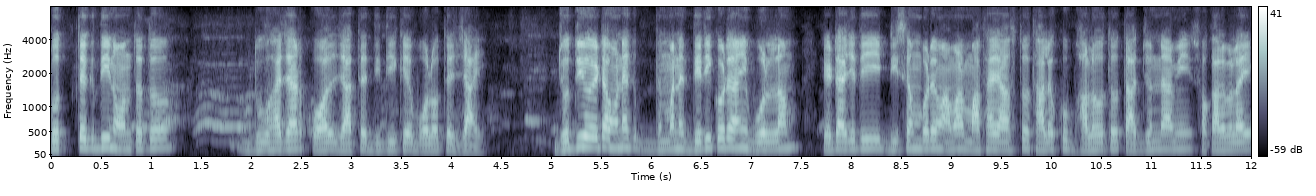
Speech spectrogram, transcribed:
প্রত্যেক দিন অন্তত দু হাজার কল যাতে দিদিকে বলতে যায়। যদিও এটা অনেক মানে দেরি করে আমি বললাম, এটা যদি ডিসেম্বরে আমার মাথায় আসতো তাহলে খুব ভালো হতো। তার জন্য আমি সকালবেলায়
